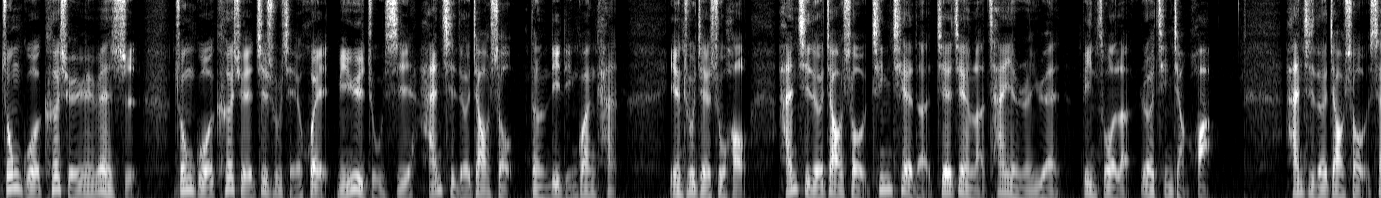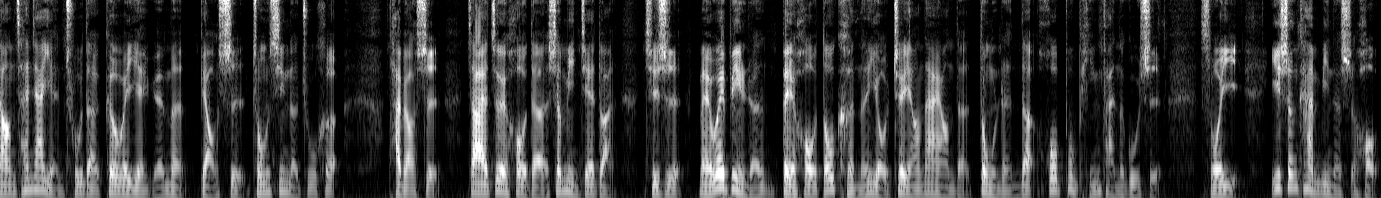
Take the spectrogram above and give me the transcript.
中国科学院院士、中国科学技术协会名誉主席韩启德教授等莅临观看。演出结束后，韩启德教授亲切地接见了参演人员，并做了热情讲话。韩启德教授向参加演出的各位演员们表示衷心的祝贺。他表示，在最后的生命阶段，其实每位病人背后都可能有这样那样的动人的或不平凡的故事，所以医生看病的时候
